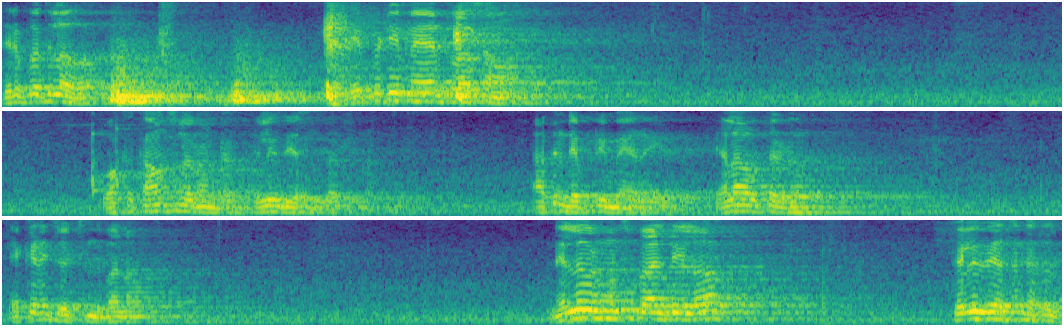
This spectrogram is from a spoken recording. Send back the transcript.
తిరుపతిలో డిప్యూటీ మేయర్ కోసం ఒక కౌన్సిలర్ ఉంటాడు తెలుగుదేశం తరఫున. అతను డిప్యూటీ మేయర్ అయ్యాడు. ఎలా అవుతాడు? ఎక్కడి నుంచి వచ్చింది బలం? నెల్లూరు మున్సిపాలిటీలో తెలుగుదేశంకి అసలు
